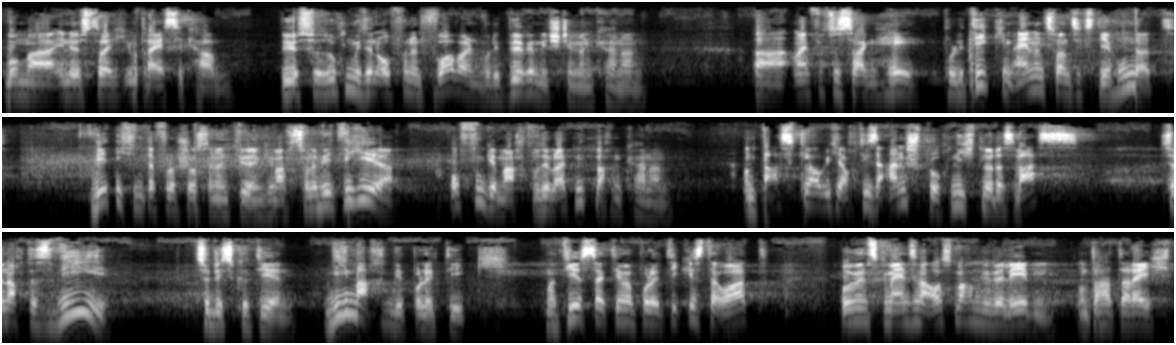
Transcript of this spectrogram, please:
wo wir in Österreich über 30 haben. Wir versuchen mit den offenen Vorwahlen, wo die Bürger mitstimmen können. Äh, einfach zu sagen, hey, Politik im 21. Jahrhundert wird nicht hinter verschlossenen Türen gemacht, sondern wird wie hier offen gemacht, wo die Leute mitmachen können. Und das, glaube ich, auch dieser Anspruch, nicht nur das Was, sondern auch das Wie zu diskutieren. Wie machen wir Politik? Matthias sagt immer, Politik ist der Ort, wo wir uns gemeinsam ausmachen, wie wir leben. Und da hat er recht.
